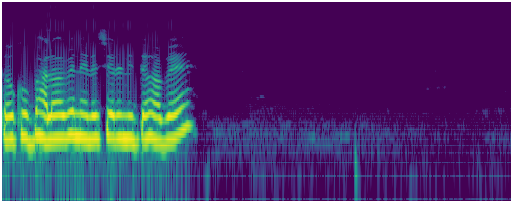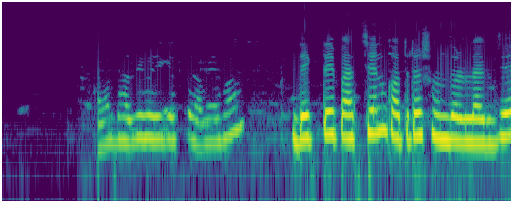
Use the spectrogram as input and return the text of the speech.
তো খুব ভালোভাবে নেড়ে চেড়ে নিতে হবে। আমার ভাজি হয়ে গেছে আমি এখন দেখতেই পাচ্ছেন কতটা সুন্দর লাগছে।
